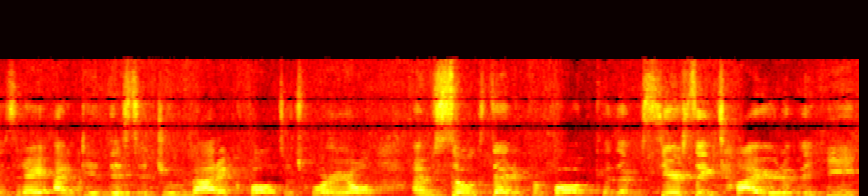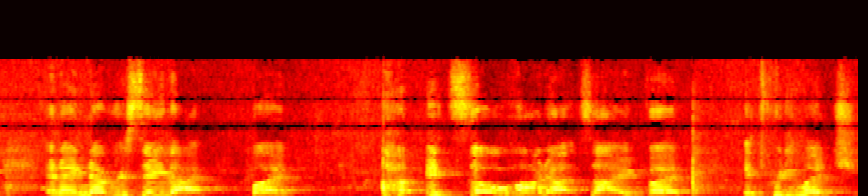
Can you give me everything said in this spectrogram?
so today I did this dramatic fall tutorial. I'm so excited for fall because I'm seriously tired of the heat. And I never say that, but it's so hot outside, but it's pretty much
